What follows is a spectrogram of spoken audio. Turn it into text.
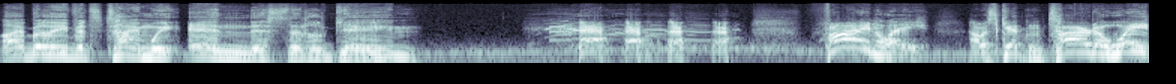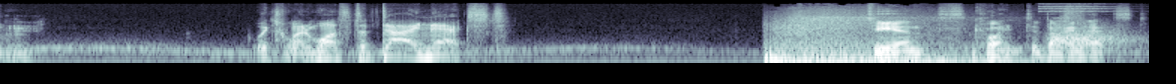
I believe it's time we end this little game. Finally! I was getting tired of waiting. Which one wants to die next? Tien's going to die next.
